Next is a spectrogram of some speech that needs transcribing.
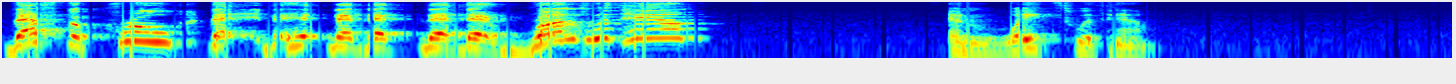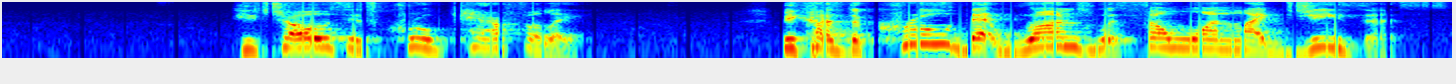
That's the crew that that that that that, that runs with him and waits with him. He chose his crew carefully because the crew that runs with someone like Jesus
